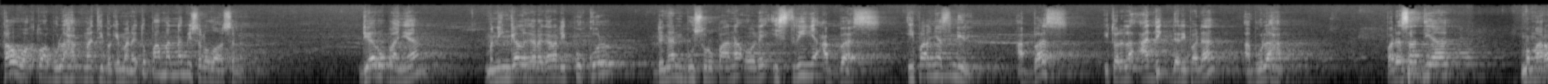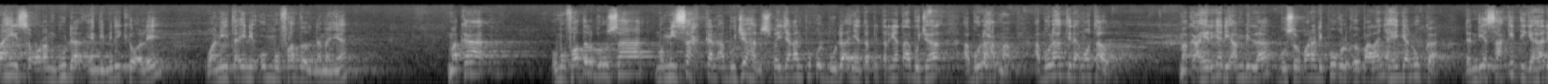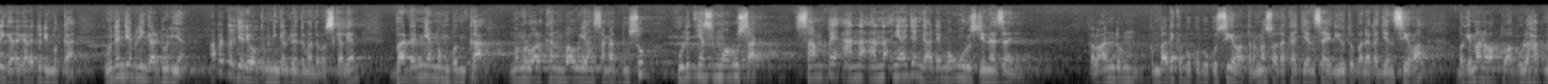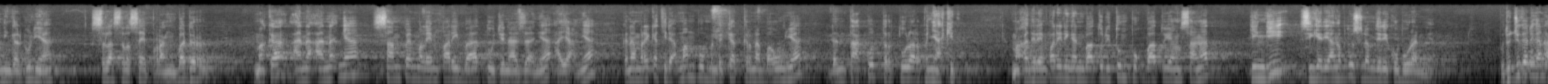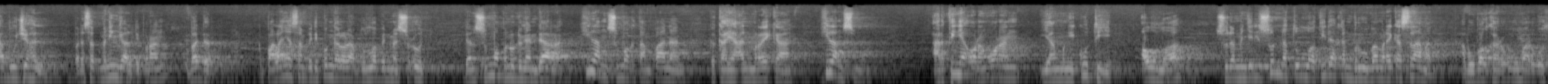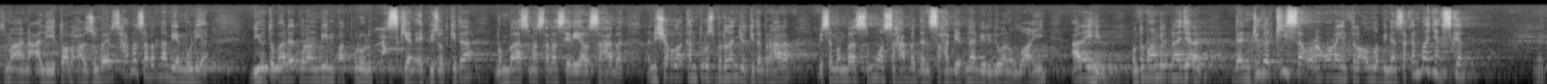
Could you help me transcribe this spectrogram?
Tahu waktu Abu Lahab mati bagaimana? Itu paman Nabi SAW. Dia rupanya meninggal gara-gara dipukul dengan busur panah oleh istrinya Abbas. Iparnya sendiri. Abbas itu adalah adik daripada Abu Lahab. Pada saat dia memarahi seorang budak yang dimiliki oleh wanita ini Ummu Fadl namanya, maka Ummu Fadl berusaha memisahkan Abu Jahal supaya jangan pukul budaknya, tapi ternyata Abu Jahal, Abu Lahab maaf, Abu Lahab tidak mau tahu. Maka akhirnya diambillah busur panah dipukul ke kepalanya hingga luka dan dia sakit tiga hari gara-gara itu di Mekah. Kemudian dia meninggal dunia. Apa yang terjadi waktu meninggal dunia teman-teman sekalian? Badannya membengkak, mengeluarkan bau yang sangat busuk, kulitnya semua rusak sampai anak-anaknya aja nggak ada yang mau ngurus jenazahnya kalau andum kembali ke buku-buku sirah termasuk ada kajian saya di YouTube ada kajian sirah bagaimana waktu Abu Lahab meninggal dunia setelah selesai perang Badr maka anak-anaknya sampai melempari batu jenazahnya ayahnya karena mereka tidak mampu mendekat karena baunya dan takut tertular penyakit maka dilempari dengan batu ditumpuk batu yang sangat tinggi sehingga dianggap itu sudah menjadi kuburannya Begitu juga dengan Abu Jahal pada saat meninggal di perang Badar. Kepalanya sampai dipenggal oleh Abdullah bin Mas'ud dan semua penuh dengan darah. Hilang semua ketampanan, kekayaan mereka, hilang semua. Artinya orang-orang yang mengikuti Allah sudah menjadi sunnatullah tidak akan berubah mereka selamat. Abu Bakar, Umar, Uthman, Ali, Talha, Zubair, sahabat-sahabat Nabi yang mulia. Di YouTube ada kurang lebih 40 sekian episode kita membahas masalah serial sahabat. Dan insya Allah akan terus berlanjut. Kita berharap bisa membahas semua sahabat dan sahabat Nabi Ridwanullahi alaihim. Untuk mengambil pelajaran. Dan juga kisah orang-orang yang telah Allah binasakan banyak sekali.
